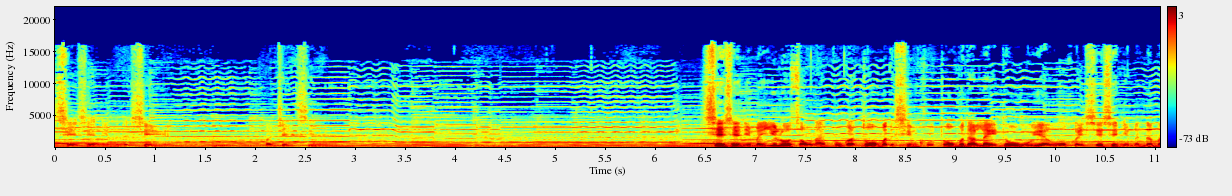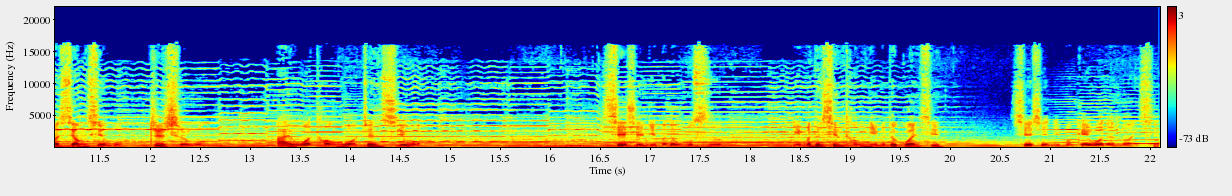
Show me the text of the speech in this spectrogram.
谢谢你们的信任和真心。谢谢你们一路走来，不管多么的辛苦，多么的累，都无怨无悔。谢谢你们那么相信我，支持我，爱我，疼我，珍惜我。谢谢你们的无私，你们的心疼，你们的关心。谢谢你们给我的暖心。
